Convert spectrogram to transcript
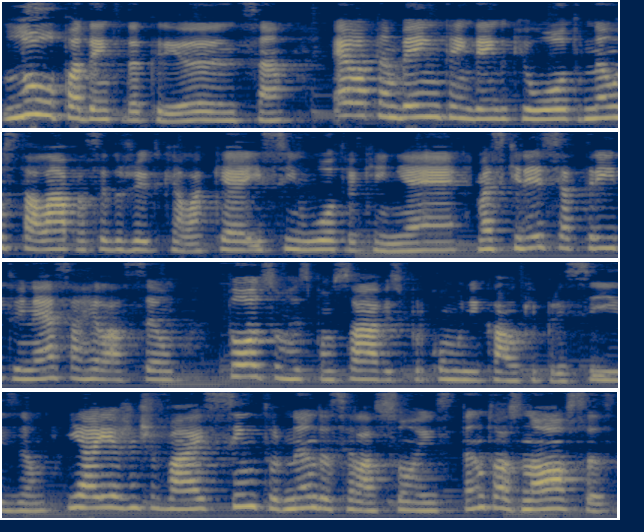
lupa dentro da criança, ela também entendendo que o outro não está lá para ser do jeito que ela quer e sim o outro é quem é, mas que nesse atrito e nessa relação todos são responsáveis por comunicar o que precisam. E aí a gente vai sim tornando as relações, tanto as nossas,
